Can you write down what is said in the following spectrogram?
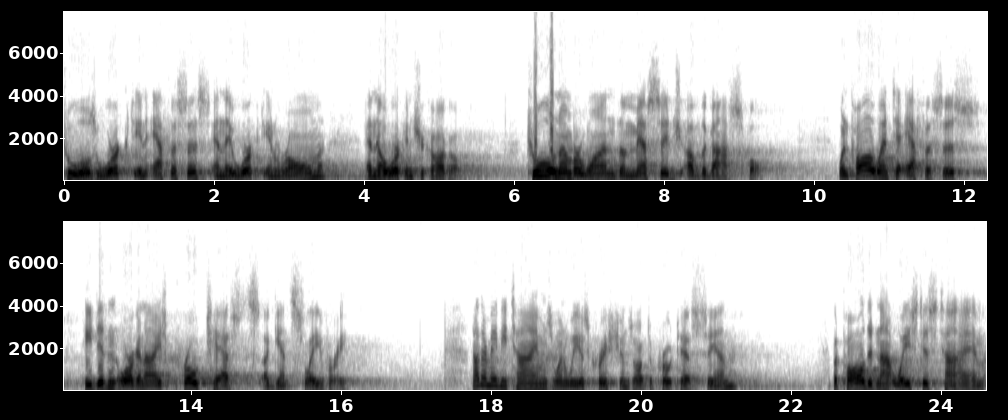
tools worked in Ephesus, and they worked in Rome, and they'll work in Chicago. Tool number one the message of the gospel. When Paul went to Ephesus, he didn't organize protests against slavery. Now, there may be times when we as Christians ought to protest sin, but Paul did not waste his time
